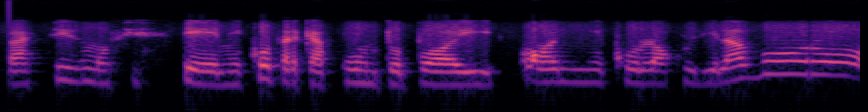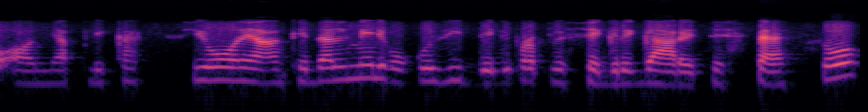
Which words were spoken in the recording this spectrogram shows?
razzismo sistemico perché appunto poi ogni colloquio di lavoro, ogni applicazione anche dal medico così devi proprio segregare te stesso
